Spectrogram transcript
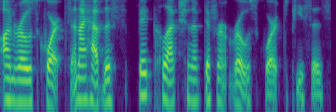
on rose quartz, and I have this big collection of different rose quartz pieces.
